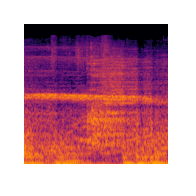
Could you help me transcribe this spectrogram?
Thank you.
